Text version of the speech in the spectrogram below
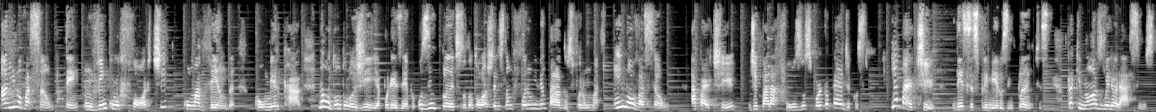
a inovação tem um vínculo forte com a venda, com o mercado. Na odontologia, por exemplo, os implantes odontológicos eles não foram inventados, foram uma inovação a partir de parafusos ortopédicos. E a partir desses primeiros implantes, para que nós melhorássemos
